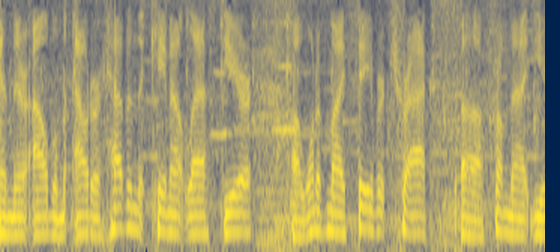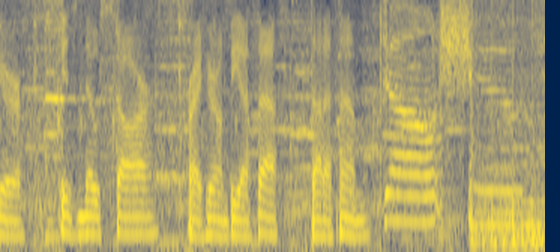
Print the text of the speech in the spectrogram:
and their album Outer Heaven that came out last year. Uh, one of my favorite tracks uh, from that year is No Star, right here on BFF.fm. Don't shoot.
